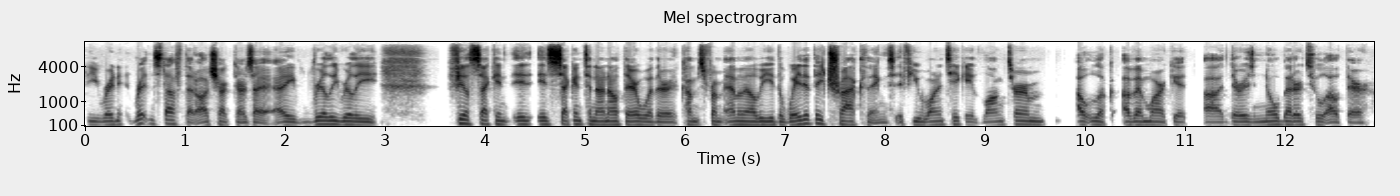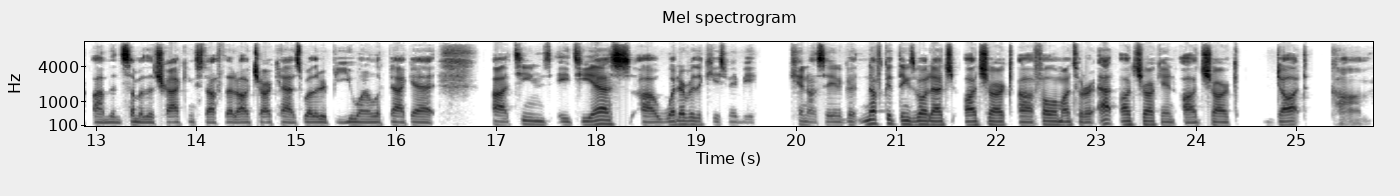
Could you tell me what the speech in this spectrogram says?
the written stuff that OddsShark does, I, I really, really feels second is second to none out there whether it comes from mlb the way that they track things. If you want to take a long-term outlook of a market uh, there is no better tool out there um, than some of the tracking stuff that oddshark has whether it be you want to look back at uh, teams ats uh, whatever the case may be. Cannot say enough good things about oddshark uh, follow them on twitter at oddshark and oddshark.com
